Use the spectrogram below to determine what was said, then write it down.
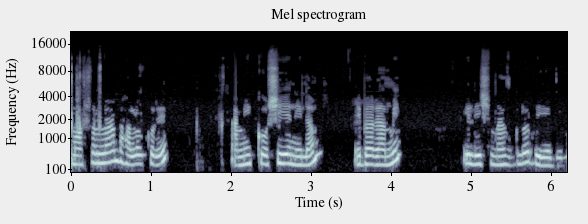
মশলা ভালো করে আমি কষিয়ে নিলাম। এবার আমি ইলিশ মাছগুলো দিয়ে দেব।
